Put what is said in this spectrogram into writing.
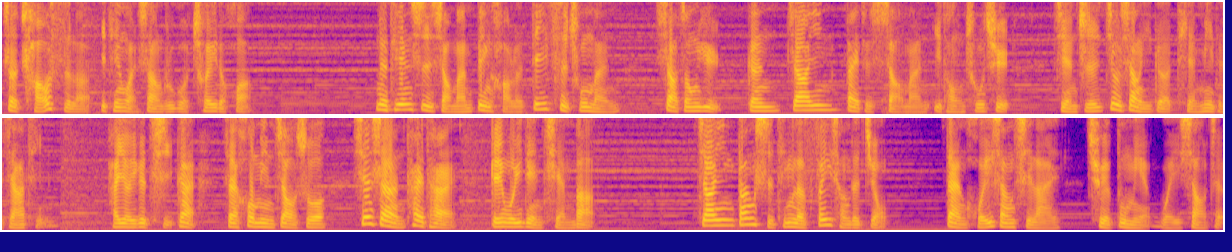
这吵死了，一天晚上如果吹的话。”那天是小蛮病好了第一次出门，夏宗玉跟佳音带着小蛮一同出去。简直就像一个甜蜜的家庭，还有一个乞丐在后面叫说：“先生太太，给我一点钱吧。”佳音当时听了非常的窘，但回想起来却不免微笑着。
